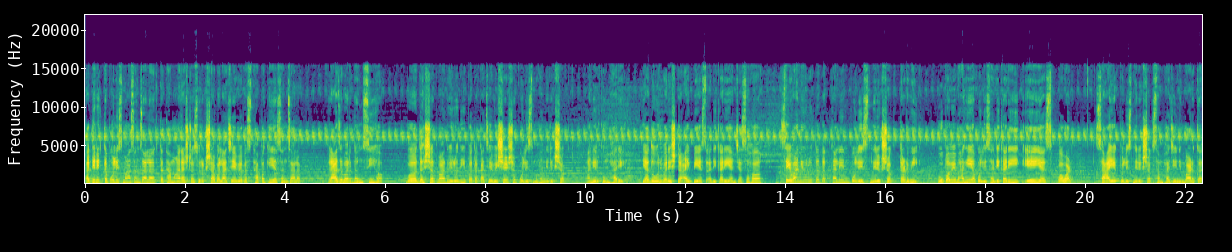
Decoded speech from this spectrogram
अतिरिक्त पोलीस महासंचालक तथा महाराष्ट्र सुरक्षा बलाचे व्यवस्थापकीय संचालक राजवर्धन सिंह व दहशतवाद विरोधी पथकाचे विशेष पोलीस महानिरीक्षक अनिल कुंभारे या दोन वरिष्ठ आय पी एस अधिकारी यांच्यासह सेवानिवृत्त तत्कालीन पोलीस निरीक्षक तडवी उपविभागीय पोलीस अधिकारी ए एस पवड सहाय्यक पोलीस निरीक्षक संभाजी निंबाळकर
